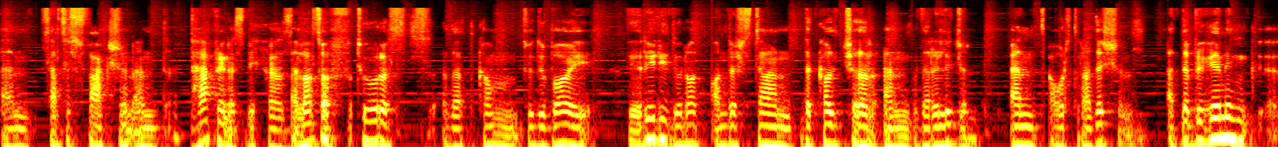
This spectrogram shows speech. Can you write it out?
and satisfaction and happiness because a lot of tourists that come to Dubai they really do not understand the culture and the religion and our traditions. At the beginning, uh,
